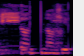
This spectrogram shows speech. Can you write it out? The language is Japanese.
ビートのヒ。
